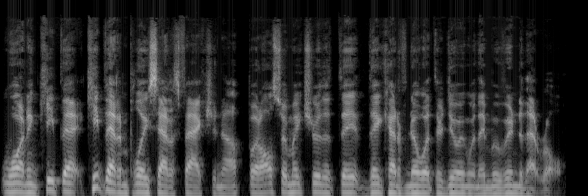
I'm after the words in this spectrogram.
one and keep that keep that employee satisfaction up, but also make sure that they they kind of know what they're doing when they move into that role?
